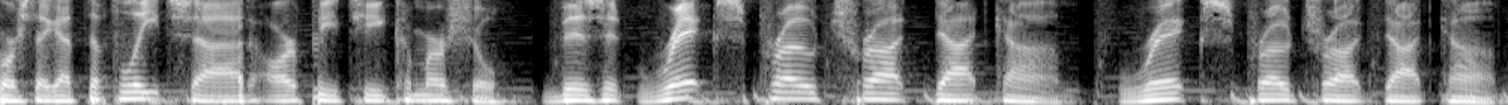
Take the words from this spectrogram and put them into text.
Course, they got the fleet side, RPT Commercial. Visit ricksprotruck.com. ricksprotruck.com.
